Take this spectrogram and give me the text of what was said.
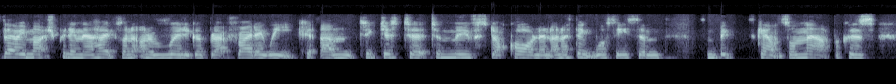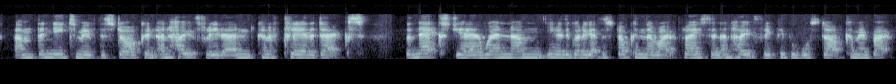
very much putting their hopes on, on a really good Black Friday week um, to just to, to move stock on. And, and I think we'll see some some big discounts on that because um, they need to move the stock and, and hopefully then kind of clear the decks the next year when um, you know they've got to get the stock in the right place and, and hopefully people will start coming back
